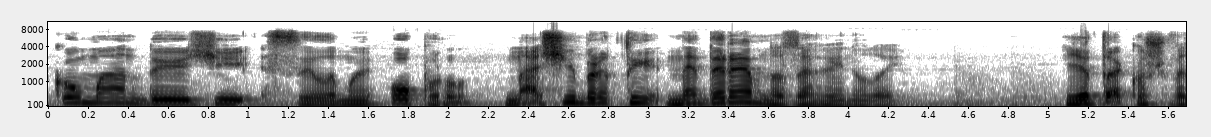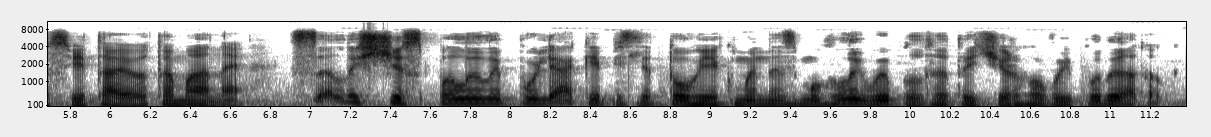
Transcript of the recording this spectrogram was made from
командуючий силами опору. Наші брати недаремно загинули. Я також вас вітаю, отамане. Селище спалили поляки після того, як ми не змогли виплатити черговий податок.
